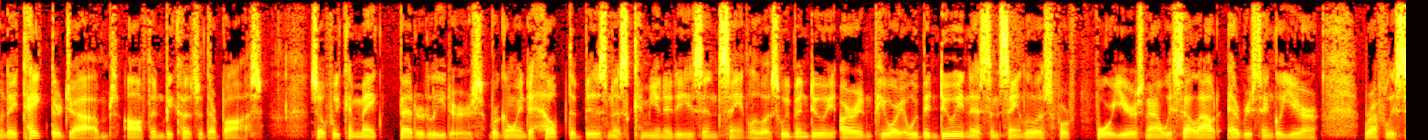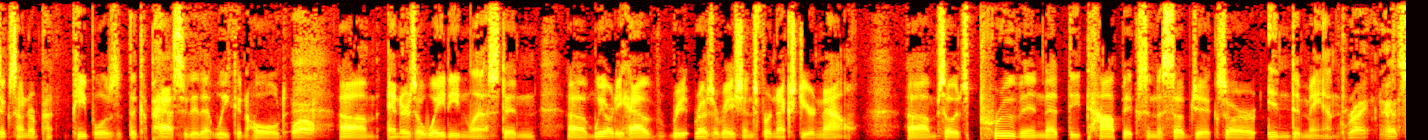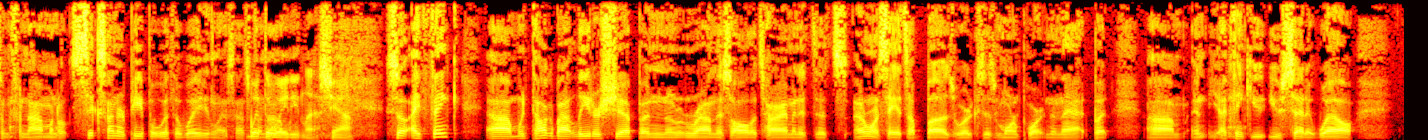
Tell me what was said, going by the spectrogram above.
and they take their jobs often because of their boss. So if we can make better leaders, we're going to help the business communities in St. Louis. We've been doing, or in Peoria, we've been doing this in St. Louis for four years now. We sell out every single year. Roughly 600 p- people is the capacity that we can hold. Wow. Um, and there's a waiting list, and uh, we already have re- reservations for next year now. Um, so it's proven that the topics and the subjects are in demand. Right. You had some phenomenal 600 people with a waiting list. That's with phenomenal. the waiting list, yeah. So I think um, we talk about leadership and around this all the time, and it's, it's I don't want to say it's a buzzword because it's more important than that. But um, and I think you you said it well.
